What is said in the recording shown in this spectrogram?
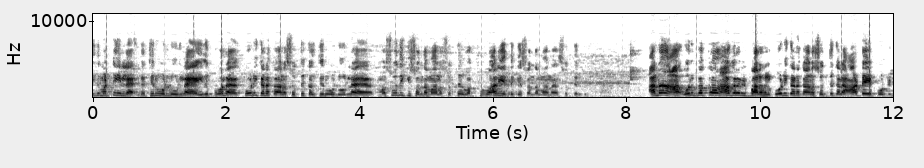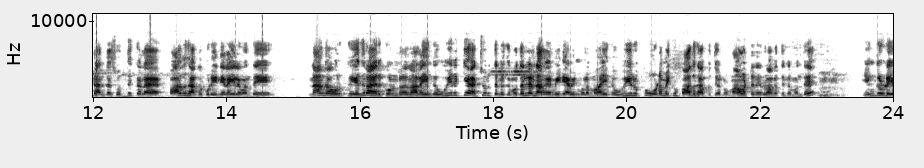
இது மட்டும் இல்லை இந்த திருவள்ளூர்ல இது போல கோடிக்கணக்கான சொத்துக்கள் திருவள்ளூர்ல மசூதிக்கு சொந்தமான சொத்து வக்ஃபு வாரியத்துக்கு சொந்தமான சொத்து இருக்குது. ஆனா ஒரு பக்கம் ஆக்கிரமிப்பாளர்கள் கோடிக்கணக்கான சொத்துக்களை ஆட்டையை போட்டுட்டு அந்த சொத்துக்களை பாதுகாக்கக்கூடிய நிலையில வந்து நாங்க அவருக்கு எதிராக இருக்கோன்றதுனால எங்க உயிருக்கே அச்சுறுத்தல் இருக்கு. முதல்ல நாங்க மீடியாவின் மூலமா எங்க உயிருக்கும் உடைமைக்கும் பாதுகாப்பு தேடுறோம். மாவட்ட நிர்வாகத்திடம் வந்து எங்களுடைய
